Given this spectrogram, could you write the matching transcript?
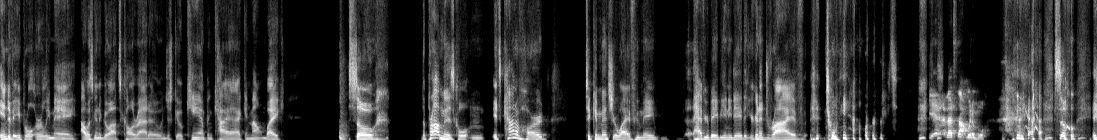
end of April, early May. I was going to go out to Colorado and just go camp and kayak and mountain bike. So the problem is, Colton, it's kind of hard to convince your wife who may uh, have your baby any day that you're going to drive 20 hours. Yeah, that's not winnable. yeah. So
